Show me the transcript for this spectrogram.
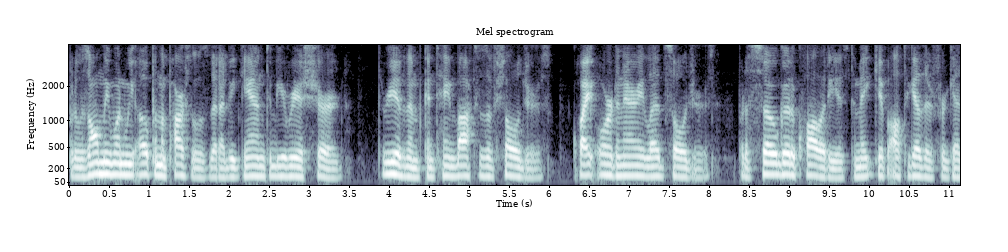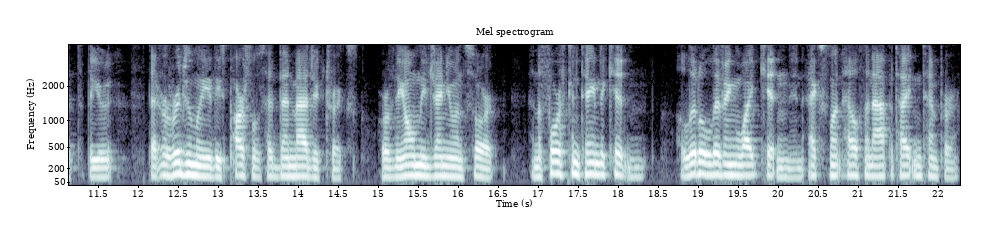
but it was only when we opened the parcels that I began to be reassured. Three of them contained boxes of soldiers, quite ordinary lead soldiers, but of so good a quality as to make Gip altogether forget that, the, that originally these parcels had been magic tricks, or of the only genuine sort and the fourth contained a kitten, a little living white kitten in excellent health and appetite and temper.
